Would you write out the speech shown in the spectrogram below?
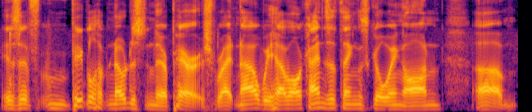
is if mm, people have noticed in their parish right now we have all kinds of things going on. Um,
